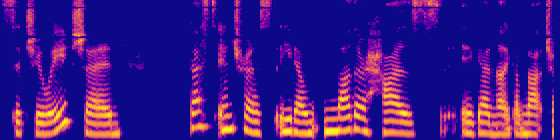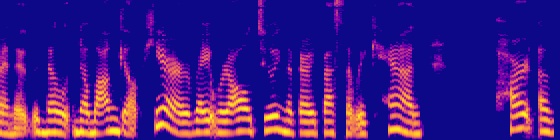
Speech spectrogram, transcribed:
situation best interest, you know, mother has, again, like I'm not trying to, no, no mom guilt here, right? We're all doing the very best that we can. Part of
